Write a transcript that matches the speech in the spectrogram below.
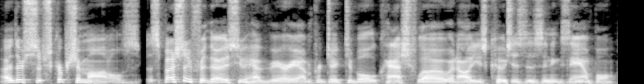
Are there subscription models, especially for those who have very unpredictable cash flow? And I'll use coaches as an example,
